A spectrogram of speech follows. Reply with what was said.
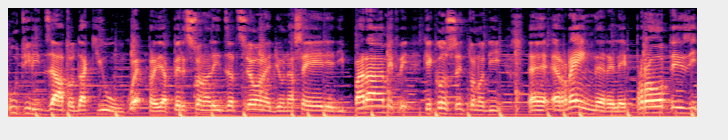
utilizzato da chiunque previa personalizzazione di una serie di parametri che consentono di eh, rendere le protesi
